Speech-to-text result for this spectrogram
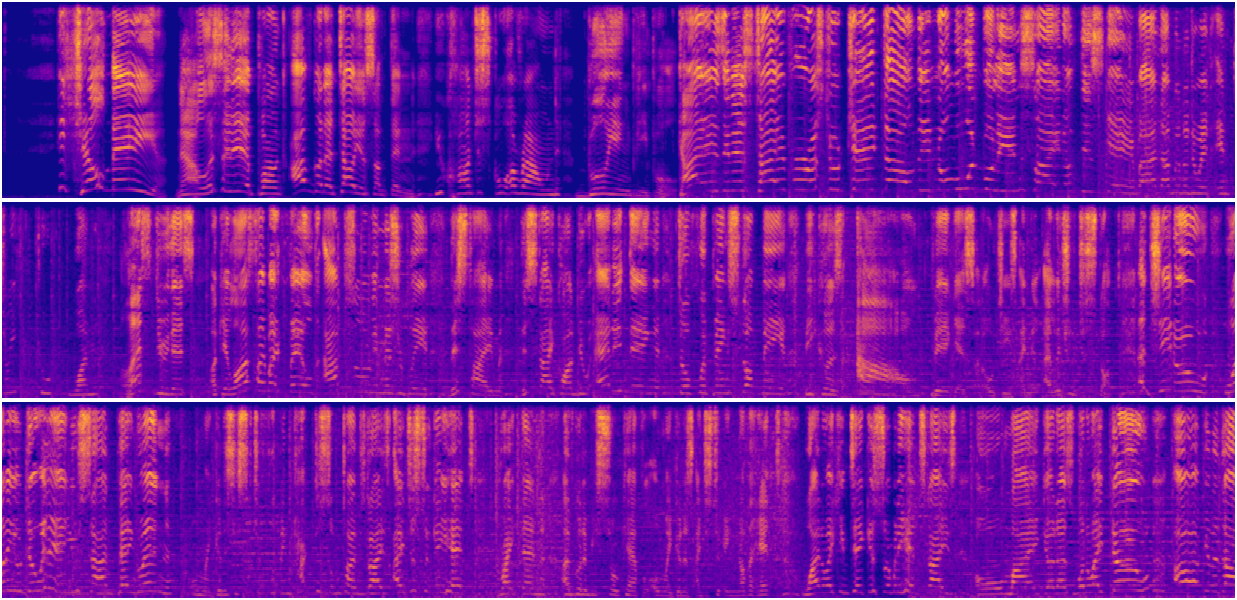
He killed me! Now listen here, punk. I'm gonna tell you something. You can't just go around bullying people. Guys, it is time for us to take down the number one bully inside of this game. And I'm gonna do it in three, two, one. Let's do this. Okay, last time I failed absolutely miserably. This time, this guy can't do anything to flipping stop me because, ow, biggest. And oh, jeez, I, I literally just stopped. Uh, and Geno, what are you doing here, you sad penguin? Oh my goodness, he's such a flipping cactus sometimes, guys. I just took a hit. Right then, I've got to be so careful. Oh my goodness, I just took another hit. Why do I keep taking so many hits, guys? Oh my goodness, what do I do? Oh, I'm gonna die.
